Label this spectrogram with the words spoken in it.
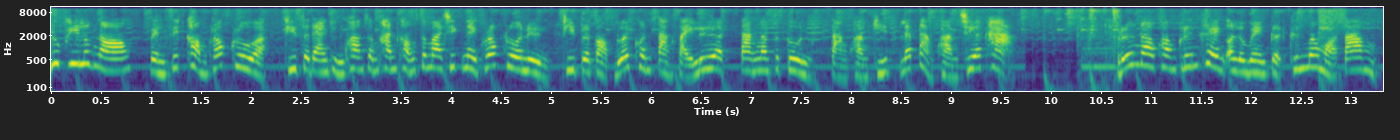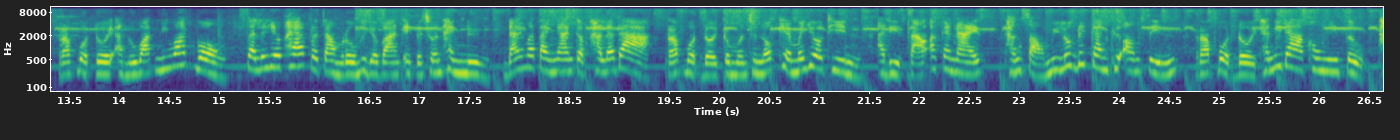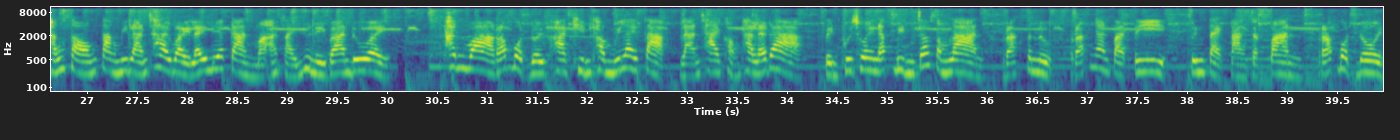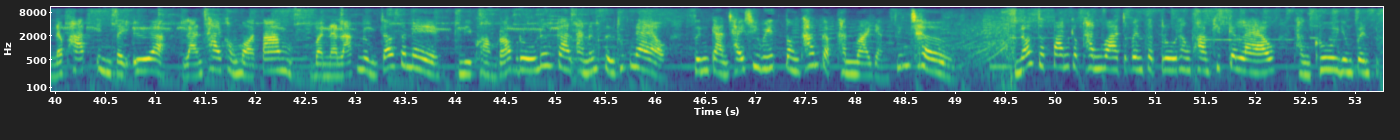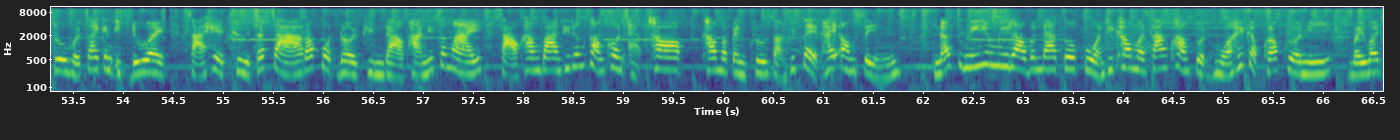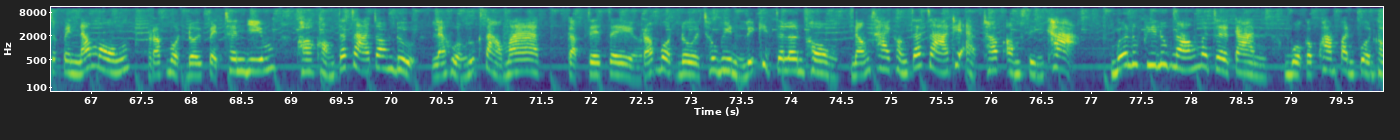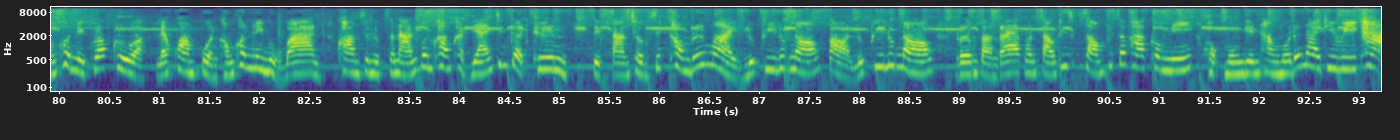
ลูกพี่ลูกน้อง เป็นซิทคอมครอบครัว ที่แสดงถึงความสัมพันธ์ของสมาชิกในครอบครัวหนึ่ง ที่ประกอบด้วยคนต่างสายเลือด ต่างนามสกุล ต่างความคิดและต่างความเชื่อค่ะ เรื่องราวความคลื้นเครงอลเวงเกิดขึ้นเมื่อหมอตั้มรับบทโดยอนุวัฒนิวาสวงศ์ศัลยแพทย์ประจำโรงพยาบาลเอกชนแห่งหนึ่ง ได้มาแต่งงานกับธัลดา รับบทโดยกมลชนกเขมโยธิน อดีตสาวอากาไนซ์ทั้งสองมีลูกด้วยกันคือออมสิน รับบทโดยธนิดาคงมีสุข ทั้งสองต่างมีหลานชายวัยไล่เลี่ยกันมาอาศัยอยู่ในบ้านด้วยธันวารับบทโดยพาคินคำวิไลศักดิ์หลานชายของธัลดาเป็นผู้ช่วยนักบินเจ้าสำราญ รักสนุก รักงานปาร์ตี้ ซึ่งแตกต่างจากปัน รับบทโดยนภัสอินใจเอื้อ หลานชายของหมอตั้มบรรลักษณ์หนุ่มเจ้าเสน่ห์มีความรอบรู้เรื่องการอ่านหนังสือทุกแนว ซึ่งการใช้ชีวิตตรงข้ามกับธันวาอย่างสิ้นเชิง นอกจากปันกับธันวาจะเป็นศัตรูทางความคิดกันแล้ว ทั้งคู่ยังเป็นศัตรูหัวใจกันอีกด้วย สาเหตุคือจ้าจ๋ารับบทโดยพิมพ์ดาวพานิสมัย สาวข้างบ้านที่ทั้งสองคนแอบชอบ เข้ามาเป็นครูสอนพิเศษให้ออมสิน นอกจากนี้ยังมีเหล่าบรรดาตัวป่วนที่เข้ามาสร้างความปวดหัวให้กับครอบครัวนี้ ไม่ว่าจะเป็นน้ามง รับบทโดยเป็ดเชิญยิ้มพ่อของจ้าจ๋าจอมดุและห่วงลูกสาวมาก กับเจเจ รับบทโดยชวินลิขิตเจริญพงศ์น้องชายของจ้าจ๋าที่แอบชอบอมสินค่ะเมื่อลูกพี่ลูกน้องมาเจอกัน บวกกับความปั่นป่วนของคนในครอบครัว และความป่วนของคนในหมู่บ้าน ความสนุกสนานบนความขัดแย้งจึงเกิดขึ้น ติดตามชมซิทคอมเรื่องใหม่ ลูกพี่ลูกน้องต่อลูกพี่ลูกน้อง เริ่มตอนแรกวันเสาร์ที่ 12 พฤษภาคมนี้ 6 โมงเย็นทางโมเดิร์นไนทีวีค่ะ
